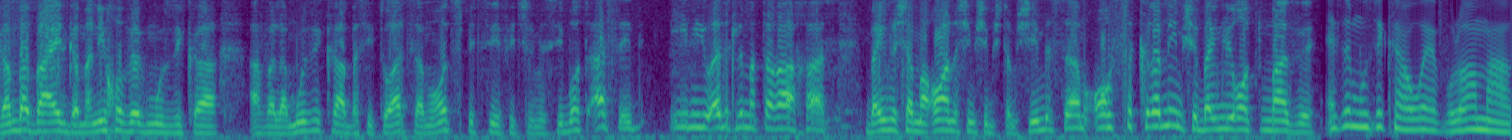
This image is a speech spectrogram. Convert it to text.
גם בבית, גם אני חובב מוזיקה, אבל המוזיקה בסיטואציה המאוד ספציפית של מסיבות אסיד, היא מיועדת למטרה אחת. באים לשם או אנשים שמשתמשים בסם, או סקרנים שבאים לראות מה זה. איזה מוזיקה הוא אוהב? הוא לא אמר.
